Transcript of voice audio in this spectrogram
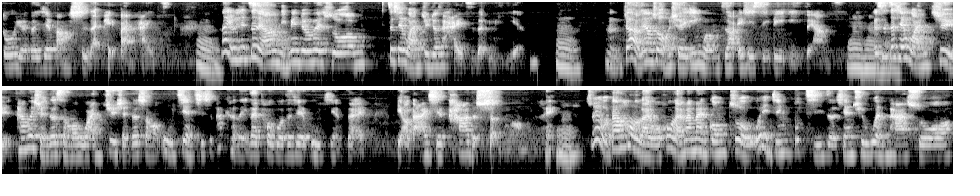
多元的一些方式来陪伴孩子。嗯，那有些治疗里面就会说，这些玩具就是孩子的语言。嗯嗯，就好像说我们学英文，我们知道 A B C D E 这样子。嗯嗯。可是这些玩具，他会选择什么玩具，选择什么物件，其实他可能也在透过这些物件在表达一些他的什么。嗯，所以我到后来，我后来慢慢工作，我已经不急着先去问他说：“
